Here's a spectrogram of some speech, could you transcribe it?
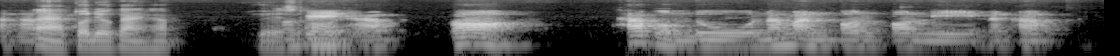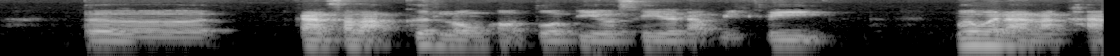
นะครับอ่า ตัวเดียวกันครับ US โอเคครับ ก็ถ้าผมดูน้ำมันตอนตอนนี้นะครับเอ่อการสลับขึ้นลงของตัว PLC ระดับ weekly เมื่อเวลาราคา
